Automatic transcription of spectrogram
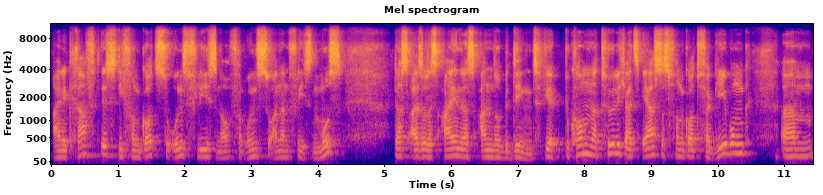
eine Kraft ist, die von Gott zu uns fließt und auch von uns zu anderen fließen muss. Dass also das eine das andere bedingt. Wir bekommen natürlich als erstes von Gott Vergebung. Ähm,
